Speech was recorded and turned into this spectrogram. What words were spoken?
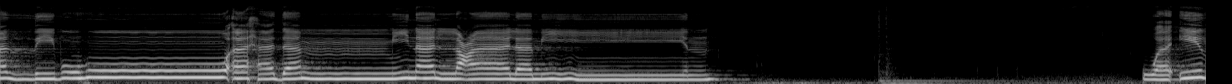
أعذبه أحدا من العالمين. وإذ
